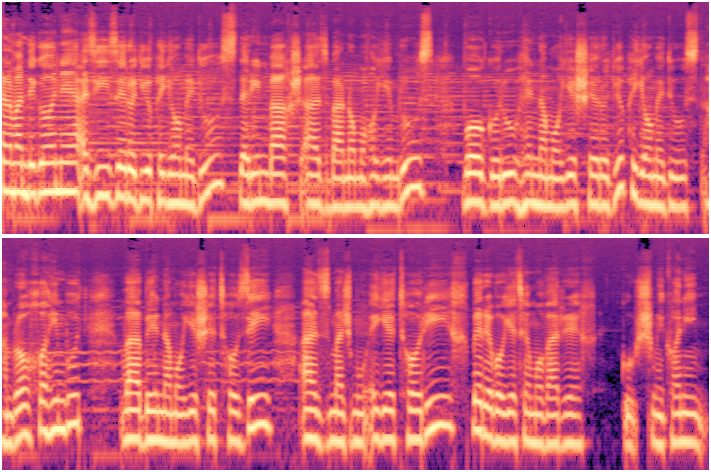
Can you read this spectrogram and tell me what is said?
شنوندگان عزیز رادیو پیام دوست در این بخش از برنامه های امروز با گروه نمایش رادیو پیام دوست همراه خواهیم بود و به نمایش تازه از مجموعه تاریخ به روایت مورخ گوش می کنیم.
